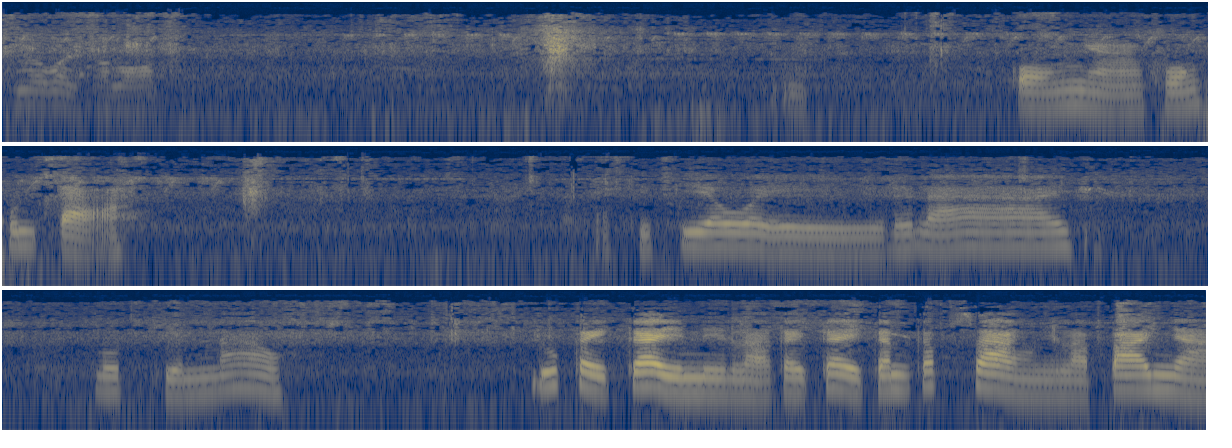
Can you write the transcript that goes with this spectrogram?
เพื่อไว้ตลอดำกองหยาของคุณตา สิเกียวไอ้หลายๆรถเข็นเล้าอยู่ใกล้ๆนี่ล่ะใกล้ๆกันกับสร้างนี่ล่ะป้ายหยา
